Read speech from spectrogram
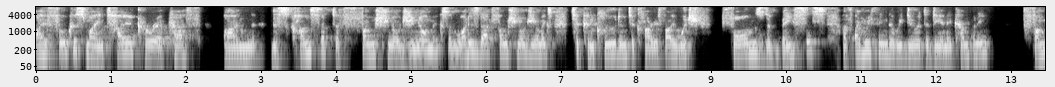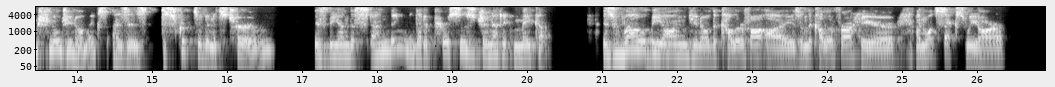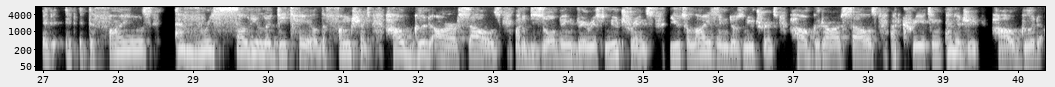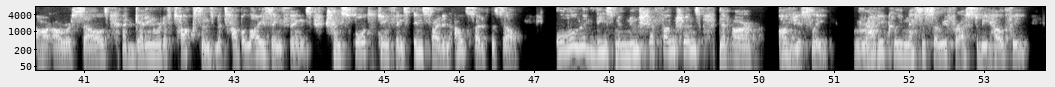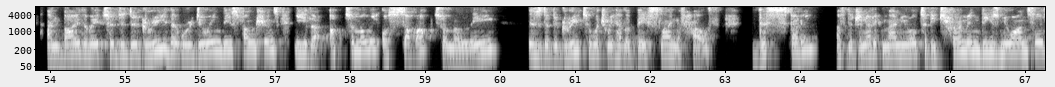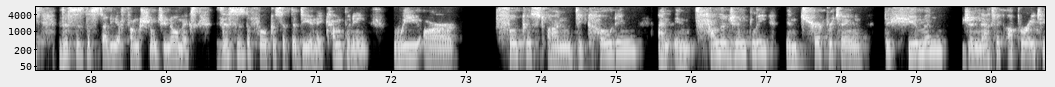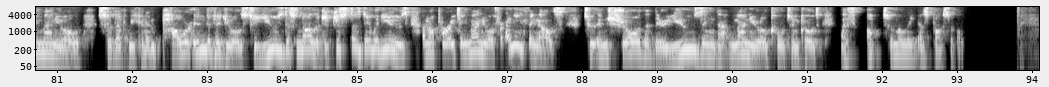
I focused my entire career path on this concept of functional genomics. And what is that functional genomics? To conclude and to clarify, which forms the basis of everything that we do at the DNA company. Functional genomics, as is descriptive in its term, is the understanding that a person's genetic makeup is well beyond, you know, the color of our eyes and the color of our hair and what sex we are. It, it, it defines every cellular detail, the functions, how good are our cells at absorbing various nutrients, utilizing those nutrients, how good are our cells at creating energy, how good are our cells at getting rid of toxins, metabolizing things, transporting things inside and outside of the cell all of these minutia functions that are obviously radically necessary for us to be healthy. And by the way, to the degree that we're doing these functions, either optimally or suboptimally, is the degree to which we have a baseline of health. This study of the genetic manual to determine these nuances. This is the study of functional genomics. This is the focus of the DNA company. We are focused on decoding and intelligently interpreting the human genetic operating manual so that we can empower individuals to use this knowledge just as they would use an operating manual for anything else to ensure that they're using that manual, quote unquote, as optimally as possible.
